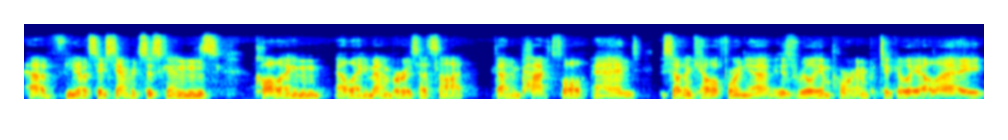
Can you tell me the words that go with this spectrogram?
have, you know, say San Franciscans calling LA members. That's not that impactful. And Southern California is really important, particularly LA.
